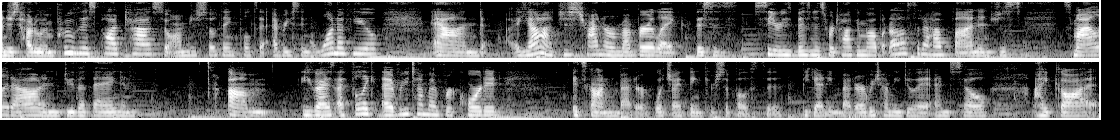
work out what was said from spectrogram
and just how to improve this podcast. So I'm just so thankful to every single one of you. And uh, yeah, just trying to remember like this is serious business we're talking about, but also to have fun and just smile it out and do the thing. And um, you guys, I feel like every time I've recorded, it's gotten better, which I think you're supposed to be getting better every time you do it. And so I got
